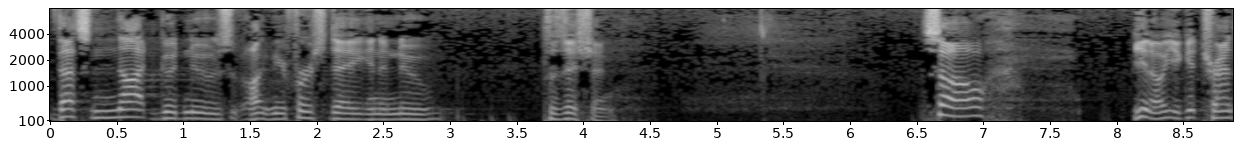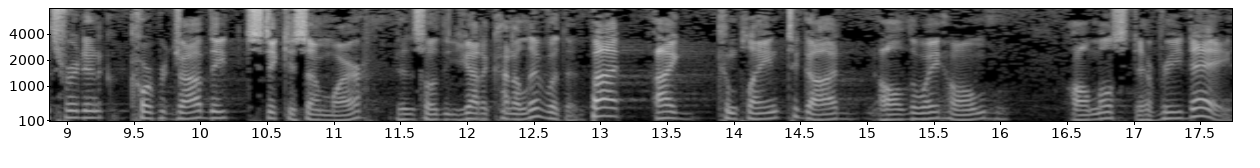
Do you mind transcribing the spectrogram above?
That's not good news on your first day in a new position. So, you know, you get transferred in a corporate job, they stick you somewhere, and so you got to kind of live with it. But I complained to God all the way home almost every day.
